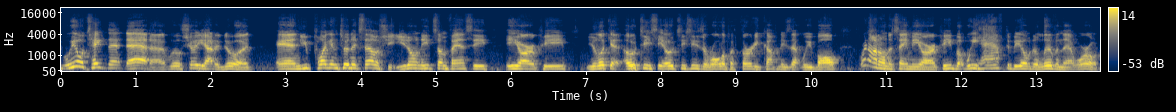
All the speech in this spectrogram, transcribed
We'll take that data. We'll show you how to do it, and you plug it into an Excel sheet. You don't need some fancy ERP. You look at OTC. OTC is a roll up of 30 companies that we bought. We're not on the same ERP, but we have to be able to live in that world.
